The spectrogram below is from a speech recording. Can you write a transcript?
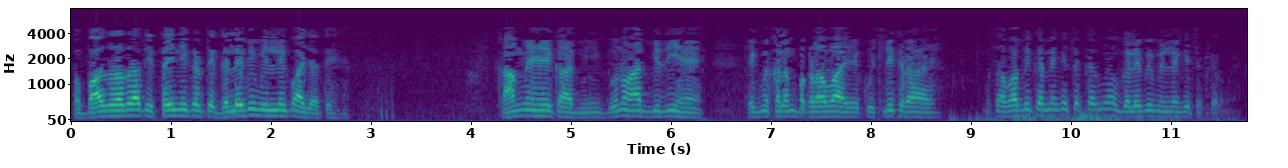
اور بعض حضرات اتنا ہی نہیں کرتے، گلے بھی ملنے کو آ جاتے ہیں۔ کام میں ہے ایک آدمی، دونوں ہاتھ بزی ہیں، ایک میں قلم پکڑا ہوا ہے، کچھ لکھ رہا ہے۔ مسافہ بھی کرنے کے چکر میں اور گلے بھی ملنے کے چکر میں۔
